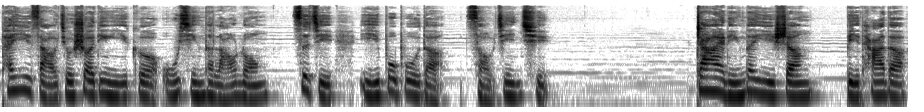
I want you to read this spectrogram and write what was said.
他一早就设定一个无形的牢笼，自己一步步的走进去。张爱玲的一生比她的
